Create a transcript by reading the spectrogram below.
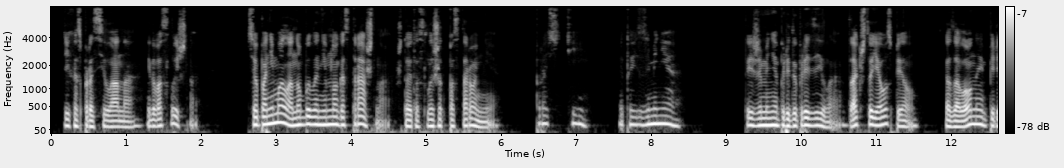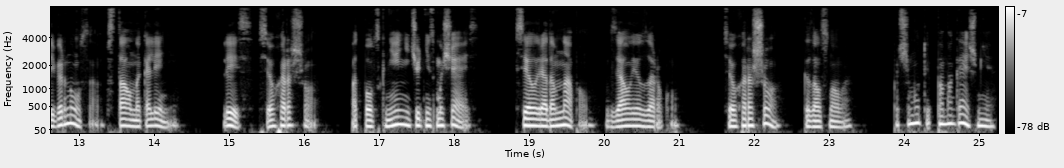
— тихо спросила она, едва слышно. Все понимала, но было немного страшно, что это слышат посторонние. «Прости, это из-за меня». «Ты же меня предупредила, так что я успел», — сказал он и перевернулся, встал на колени. «Лезь, все хорошо». Подполз к ней, ничуть не смущаясь. Сел рядом на пол, взял ее за руку. «Все хорошо», — сказал снова. «Почему ты помогаешь мне?»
